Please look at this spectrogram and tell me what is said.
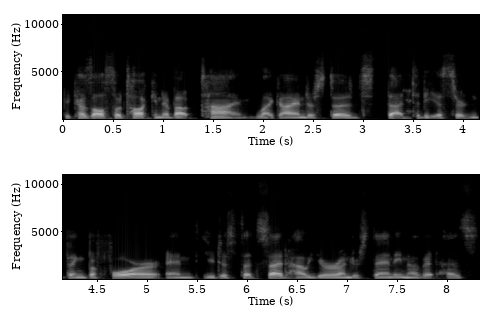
because also talking about time. Like I understood that yeah. to be a certain thing before, and you just had said how your understanding of it has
